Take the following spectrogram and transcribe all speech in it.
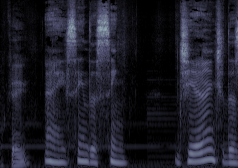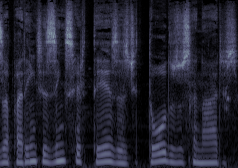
Ok? É, e sendo assim, diante das aparentes incertezas de todos os cenários,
